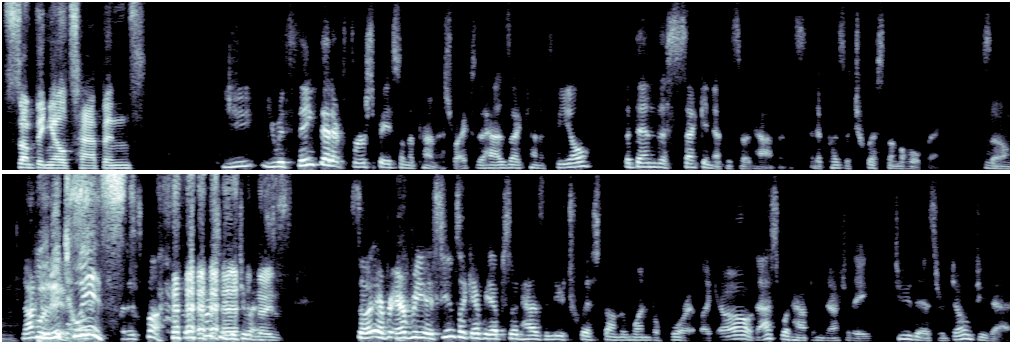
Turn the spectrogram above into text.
something else happens. you you would think that at first based on the premise right because it has that kind of feel but then the second episode happens and it puts a twist on the whole thing so Hmm. not Put a convinced, twist. but it's fun but of course there's a twist Nice. So every every it seems like every episode has a new twist on the one before it like oh that's what happens after they do this or don't do that.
